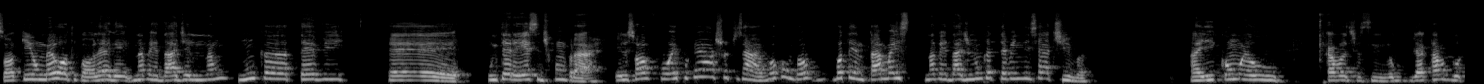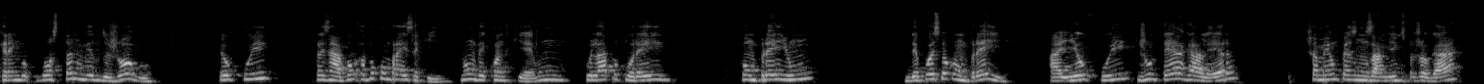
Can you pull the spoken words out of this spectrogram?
Só que o meu outro colega, na verdade, ele não, nunca teve é, o interesse de comprar. Ele só foi porque achou que, ah, vou, comprar, vou tentar, mas na verdade nunca teve iniciativa. Aí, como eu ficava, tipo assim, eu já estava querendo, gostando mesmo do jogo, eu fui, falei assim, ah, vou, eu vou comprar isso aqui, vamos ver quanto que é. Um, fui lá, procurei, comprei um. Depois que eu comprei, aí eu fui, juntei a galera, chamei um, uns amigos para jogar,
